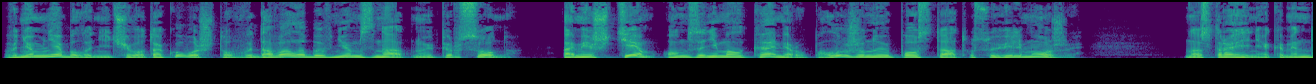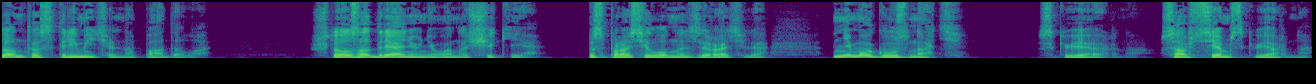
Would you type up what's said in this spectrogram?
в нем не было ничего такого, что выдавало бы в нем знатную персону. А меж тем он занимал камеру, положенную по статусу вельможи. Настроение коменданта стремительно падало. «Что за дрянь у него на щеке?» — спросил он надзирателя. «Не могу знать». «Скверно. Совсем скверно.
